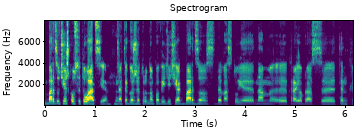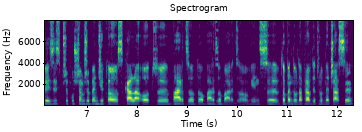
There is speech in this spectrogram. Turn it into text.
Bardzo ciężką sytuację, dlatego że trudno powiedzieć, jak bardzo zdewastuje nam e, krajobraz e, ten kryzys. Przypuszczam, że będzie to skala od e, bardzo do bardzo, bardzo, więc to będą naprawdę trudne czasy.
